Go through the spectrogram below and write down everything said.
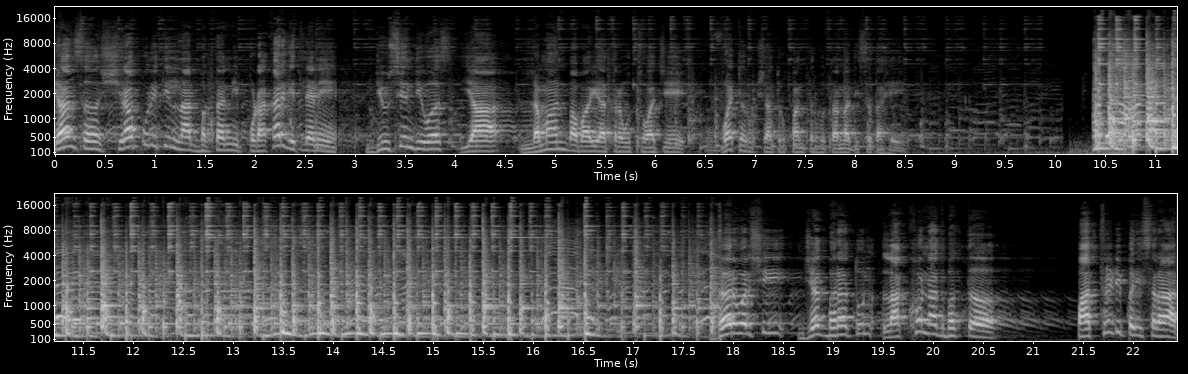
यांसह शिरापूर येथील नाथभक्तांनी पुढाकार घेतल्याने दिवसेंदिवस या लमान बाबा यात्रा उत्सवाचे वटवृक्षात रूपांतर होताना दिसत आहे. दरवर्षी जगभरातून लाखो नाथभक्त पाथर्डी परिसरात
